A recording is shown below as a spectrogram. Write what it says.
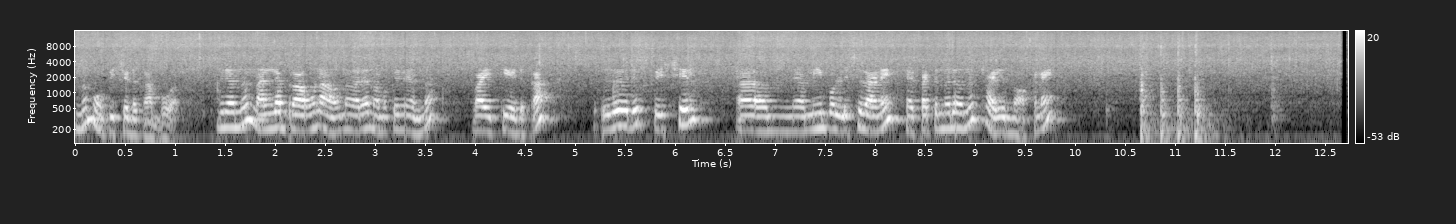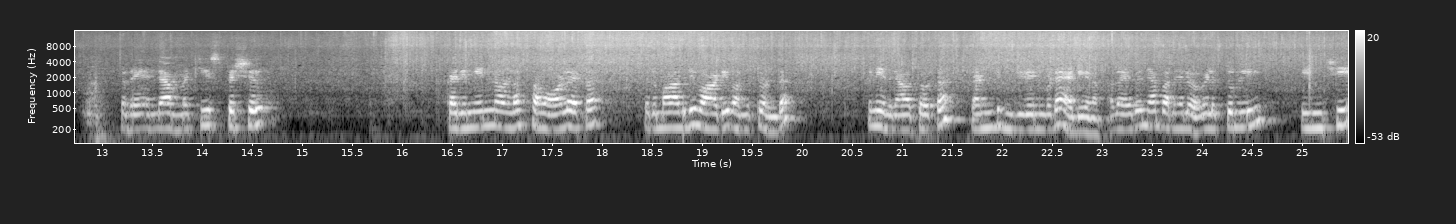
ഒന്ന് മൂപ്പിച്ചെടുക്കാൻ പോവാം. ഇതിനൊന്ന് നല്ല ബ്രൗൺ ആവുന്ന വരെ നമുക്കിതിനൊന്ന് വഴറ്റിയെടുക്കാം. ഇത് ഒരു സ്പെഷ്യൽ മീൻ പൊള്ളിച്ചതാണ്. പെട്ടെന്നൊന്ന് ട്രൈ ചെയ്ത് നോക്കണേ. അതെ എന്റെ അമ്മയ്ക്ക് സ്പെഷ്യൽ കരിമീനിനുള്ള സവാളയൊക്കെ ഒരുമാതിരി വാടി വന്നിട്ടുണ്ട്. ഇനി ഇതിനകത്തോട്ട് രണ്ട് ഇൻഗ്രീഡിയൻ കൂടെ ആഡ് ചെയ്യണം. അതായത് ഞാൻ പറഞ്ഞല്ലോ വെളുത്തുള്ളി ഇഞ്ചി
